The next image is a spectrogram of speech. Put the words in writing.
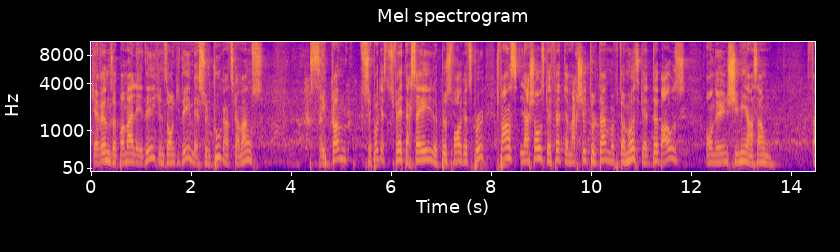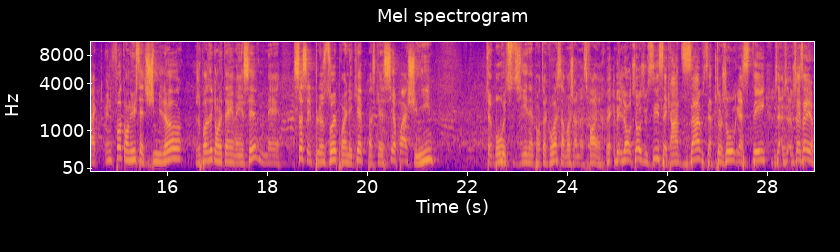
Kevin nous a pas mal aidés, qui nous ont guidés, mais sur le coup, quand tu commences, c'est comme, tu sais pas qu'est-ce que tu fais, t'essayes le plus fort que tu peux. Je pense la chose qui a que marché tout le temps, moi et Thomas, c'est que de base, on a eu une chimie ensemble. Fait une fois qu'on a eu cette chimie-là, je vais pas dire qu'on était invincible, mais ça, c'est le plus dur pour une équipe parce que s'il n'y a pas la chimie, t'as beau étudier n'importe quoi, ça va jamais se faire. L'autre chose aussi, c'est qu'en 10 ans, vous êtes toujours resté. Je veux dire,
